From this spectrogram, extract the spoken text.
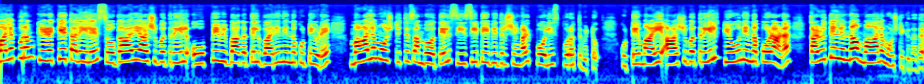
Malappuram കിഴക്കേ തലയിലെ സ്വകാര്യ ആശുപത്രിയിൽ ഒ പി വിഭാഗത്തിൽ വരി നിന്ന കുട്ടിയുടെ മാല മോഷ്ടിച്ച സംഭവത്തിൽ സി സി ടി വി ദൃശ്യങ്ങൾ പോലീസ് പുറത്തുവിട്ടു. കുട്ടിയുമായി ആശുപത്രിയിൽ ക്യൂ നിന്നപ്പോഴാണ് കഴുത്തിൽ നിന്ന് മാല മോഷ്ടിക്കുന്നത്.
